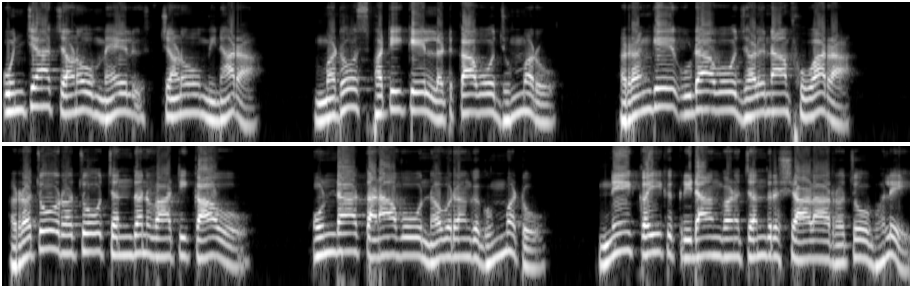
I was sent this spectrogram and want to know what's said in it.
ઊંચા ચણો મહેલ ચણો મિનારા. મઢો સ્ફટિકે લટકાવો ઝુમ્મરો, રંગે ઉડાવો જળના ફુવારા, રચો રચો ચંદન વાટિકાઓ, ઊંડા તણાવો નવરંગ ઘુમ્મટો, ને કંઈક ક્રીડાંગણ ચંદ્રશાળા રચો ભલે,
